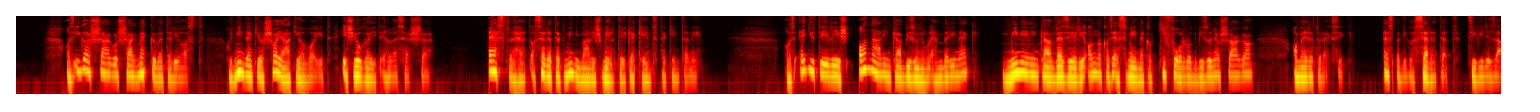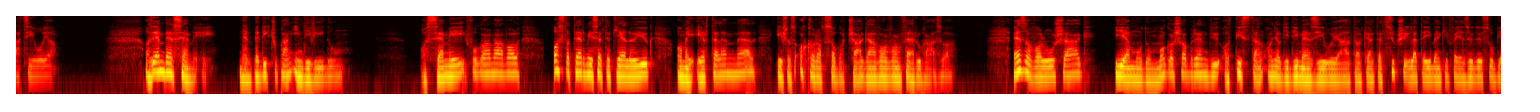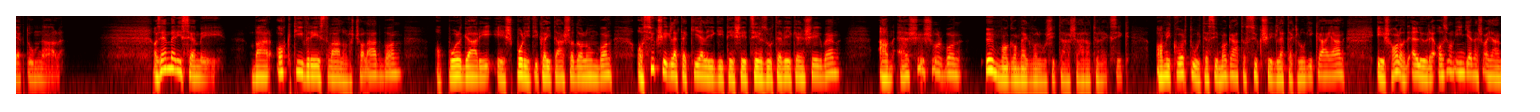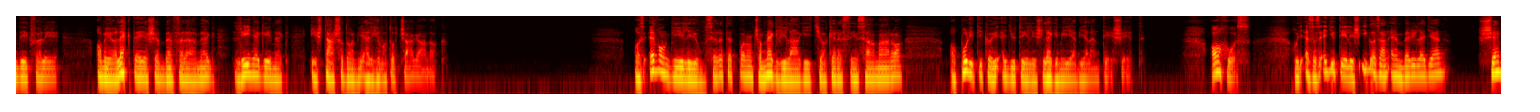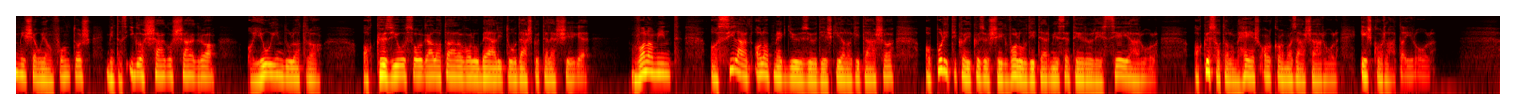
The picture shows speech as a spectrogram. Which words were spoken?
Az igazságosság megköveteli azt, hogy mindenki a saját javait és jogait élvezhesse. Ezt lehet a szeretet minimális mértékeként tekinteni. Az együttélés annál inkább bizonyul emberinek, minél inkább vezéli annak az eszmének a kiforrott bizonyossága, amelyre törekszik. Ez pedig a szeretet civilizációja. Az ember személy, nem pedig csupán individuum. A személy fogalmával azt a természetet jelöljük, amely értelemmel és az akarat szabadságával van felruházva. Ez a valóság ilyen módon magasabb rendű a tisztán anyagi dimenziója által keltett szükségleteiben kifejeződő szubjektumnál. Az emberi személy, bár aktív részt vállal a családban, a polgári és politikai társadalomban, a szükségletek kielégítését célzó tevékenységben, ám elsősorban önmaga megvalósítására törekszik, amikor túlteszi magát a szükségletek logikáján, és halad előre azon ingyenes ajándék felé, amely a legteljesebben felel meg lényegének és társadalmi elhivatottságának. Az evangélium szeretett parancsa megvilágítja a keresztény számára a politikai együttélés legmélyebb jelentését. Ahhoz, hogy ez az együttélés igazán emberi legyen, semmi se olyan fontos, mint az igazságosságra, a jó indulatra, a közjó szolgálatára való beállítódás kötelessége, valamint a szilárd alapmeggyőződés kialakítása a politikai közösség valódi természetéről és céljáról, a közhatalom helyes alkalmazásáról és korlátairól.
